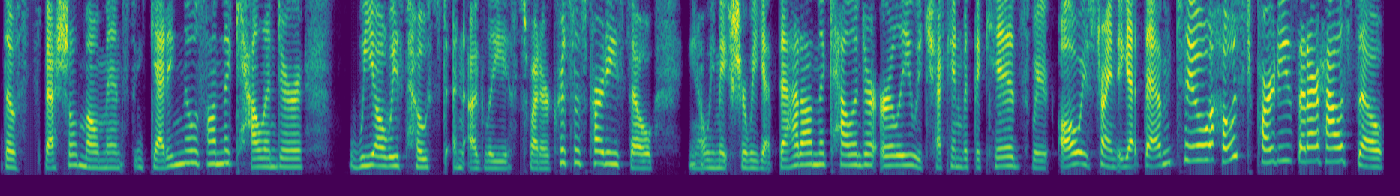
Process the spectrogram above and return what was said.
those special moments, getting those on the calendar. We always host an ugly sweater Christmas party. So, you know, we make sure we get that on the calendar early. We check in with the kids. We're always trying to get them to host parties at our house. So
